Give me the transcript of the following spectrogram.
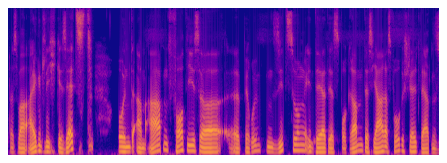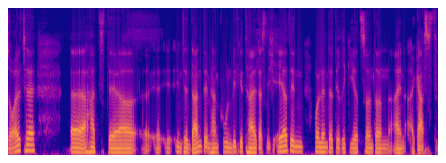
Das war eigentlich gesetzt. Und am Abend vor dieser äh, berühmten Sitzung, in der das Programm des Jahres vorgestellt werden sollte, äh, hat der äh, Intendant dem Herrn Kuhn mitgeteilt, dass nicht er den Holländer dirigiert, sondern ein Gast.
